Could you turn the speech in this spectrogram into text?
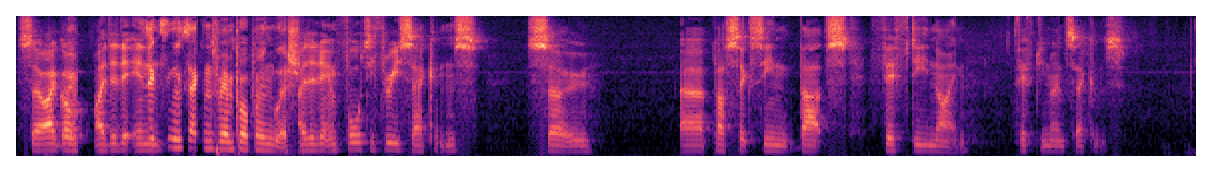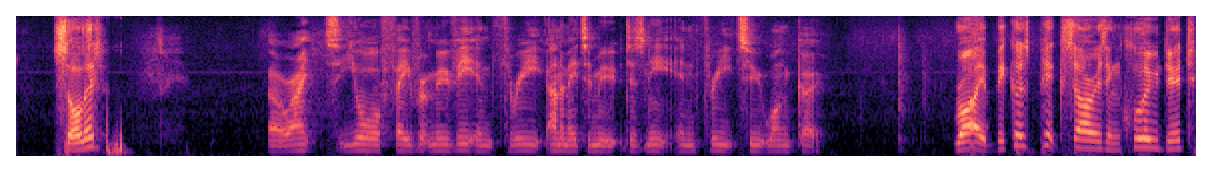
So I got, I did it in, Sixteen seconds for improper English. I did it in 43 seconds. So, uh, plus 16, that's 59. 59 seconds. Solid. Alright, your favourite movie in three, animated Disney in three, two, one, go. Right, because Pixar is included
